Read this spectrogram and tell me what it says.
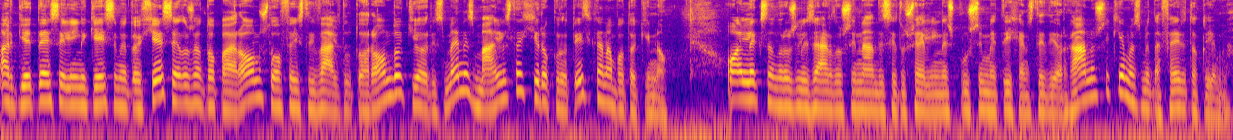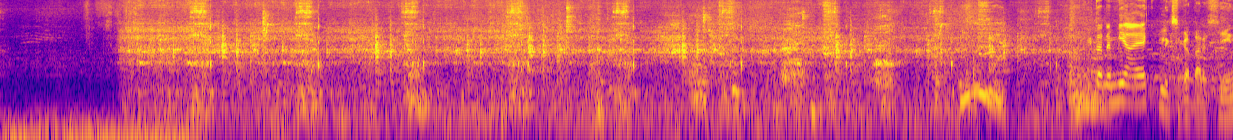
Αρκετές ελληνικές συμμετοχές έδωσαν το παρόν στο φεστιβάλ του Τορόντο και ορισμένες μάλιστα χειροκροτήθηκαν από το κοινό. Ο Αλέξανδρος Λιζάρδος συνάντησε τους Έλληνες που συμμετείχαν στη διοργάνωση και μας μεταφέρει το κλίμα. Ήταν μια έκπληξη καταρχήν,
